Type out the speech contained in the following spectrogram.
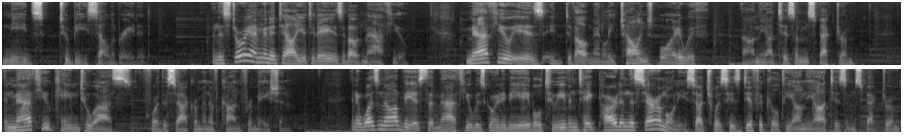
needs to be celebrated. And the story I'm going to tell you today is about Matthew. Matthew is a developmentally challenged boy with on the autism spectrum, and Matthew came to us for the sacrament of confirmation. And it wasn't obvious that Matthew was going to be able to even take part in the ceremony, such was his difficulty on the autism spectrum.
